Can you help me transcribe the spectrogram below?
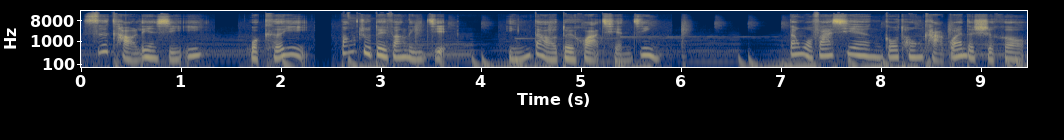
思考练习一：我可以帮助对方理解，引导对话前进。当我发现沟通卡关的时候，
